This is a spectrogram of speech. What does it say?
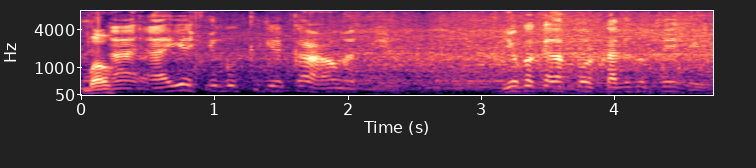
Bom. Aí, aí ele chegou aquele carrão assim, e eu com aquela porcada no terreiro.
